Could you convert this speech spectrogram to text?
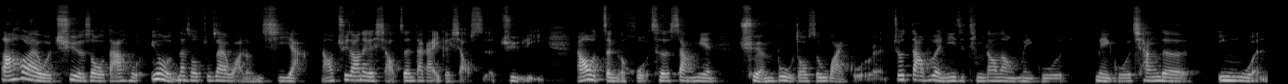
然后后来我去的时候，我搭火，因为我那时候住在瓦伦西亚，然后去到那个小镇大概一个小时的距离，然后整个火车上面全部都是外国人，就大部分你一直听到那种美国美国腔的英文，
